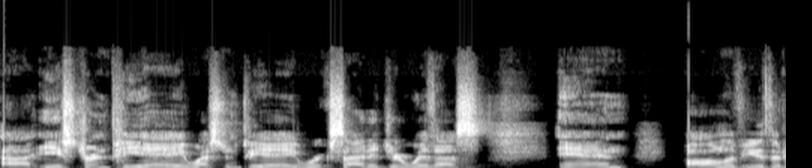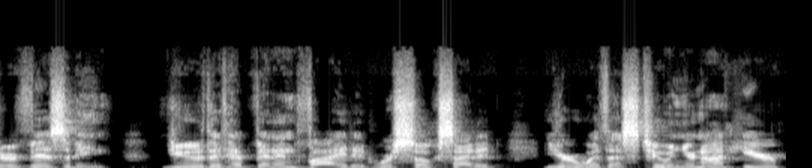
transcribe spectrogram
uh, Eastern PA, Western PA, we're excited you're with us. And all of you that are visiting, you that have been invited, we're so excited you're with us too. And you're not here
